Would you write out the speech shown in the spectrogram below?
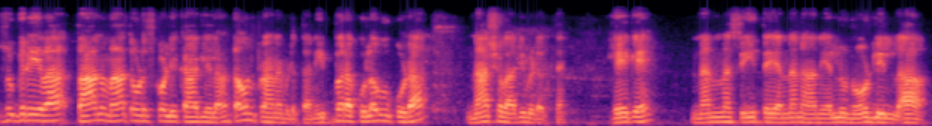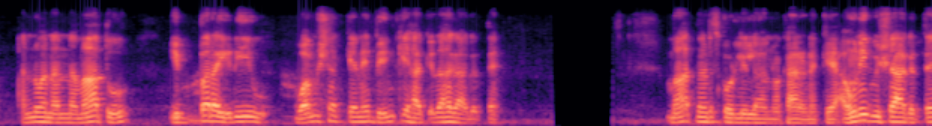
ಸುಗ್ರೀವ ತಾನು ಮಾತು ಉಳಿಸ್ಕೊಳ್ಳಿಕ್ಕಾಗ್ಲಿಲ್ಲ ಅಂತ ಅವನು ಪ್ರಾಣ ಬಿಡುತ್ತಾನೆ. ಇಬ್ಬರ ಕುಲವೂ ಕೂಡ ನಾಶವಾಗಿ ಬಿಡುತ್ತೆ. ಹೇಗೆ? ನನ್ನ ಸೀತೆಯನ್ನ ನಾನು ಎಲ್ಲೂ ನೋಡ್ಲಿಲ್ಲ ಅನ್ನುವ ನನ್ನ ಮಾತು ಇಬ್ಬರ ಇಡೀ ವಂಶಕ್ಕೆನೆ ಬೆಂಕಿ ಹಾಕಿದ ಹಾಗಾಗುತ್ತೆ ಮಾತ್ ನಡೆಸ್ಕೊಡ್ಲಿಲ್ಲ ಅನ್ನುವ ಕಾರಣಕ್ಕೆ ಅವನಿಗೆ ವಿಷ ಆಗುತ್ತೆ,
